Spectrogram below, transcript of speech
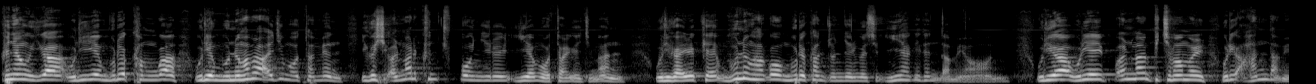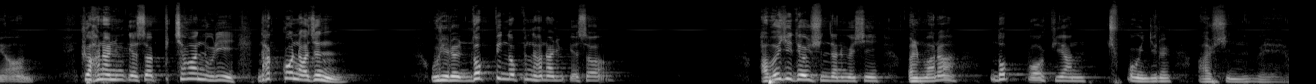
그냥 우리가 우리의 무력함과 우리의 무능함을 알지 못하면 이것이 얼마나 큰 축복인지를 이해 못하겠지만 우리가 이렇게 무능하고 무력한 존재인 것을 이해하게 된다면 우리가 우리의 얼마나 비참함을 우리가 안다면 그 하나님께서 비참한 우리 낮고 낮은 우리를 높이 높은 하나님께서 아버지 되어 주신다는 것이 얼마나 높고 귀한 축복인지를 알 수 있는 거예요.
